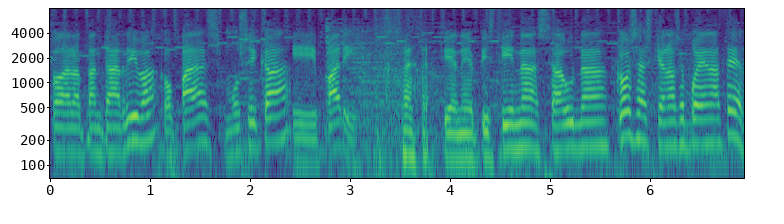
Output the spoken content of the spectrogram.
toda la planta de arriba, copas, música y party. Tiene piscina, sauna, cosas que no se pueden hacer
